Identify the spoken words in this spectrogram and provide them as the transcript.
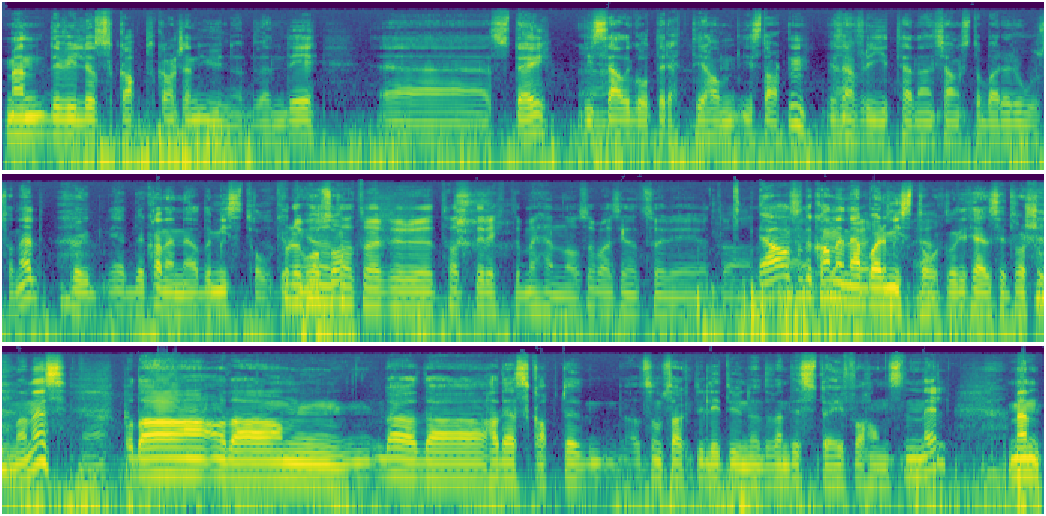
Men det ville jo skapt kanskje en unødvendig støy hvis jeg hadde gått rett til han i starten. Istedenfor å gitt henne en sjanse til å bare roe seg ned. Det, det kan hende jeg hadde mistolket For du noe kunne også. tatt, tatt direkte med henne også? Bare si at sorry. Ja, altså det kan hende jeg bare mistolket litt hele situasjonen hennes. Ja. Og, da, og da, mm, da, da hadde jeg skapt et, som sagt, litt unødvendig støy for Hansen del. Men,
